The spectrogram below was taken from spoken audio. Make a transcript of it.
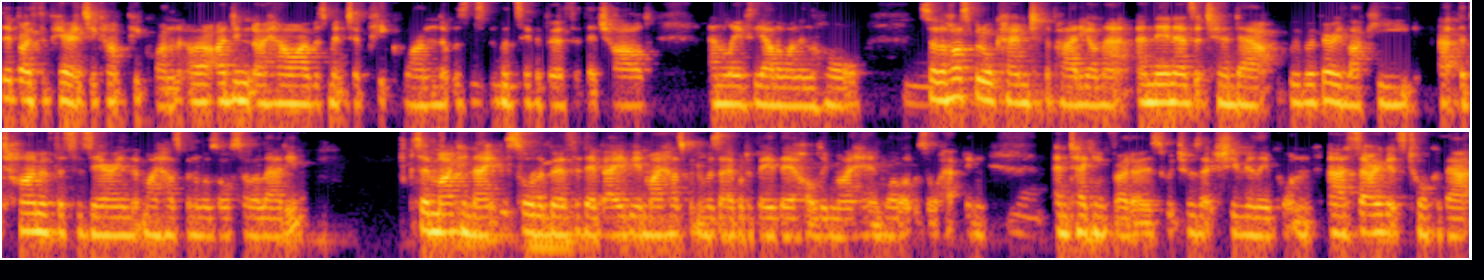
they're both the parents. You can't pick one. I, I didn't know how I was meant to pick one that was would see the birth of their child and leave the other one in the hall. Mm. So the hospital came to the party on that. And then, as it turned out, we were very lucky at the time of the cesarean that my husband was also allowed in. So Mike and Nate saw the birth of their baby, and my husband was able to be there holding my hand while it was all happening yeah. and taking photos, which was actually really important. Uh, surrogates talk about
